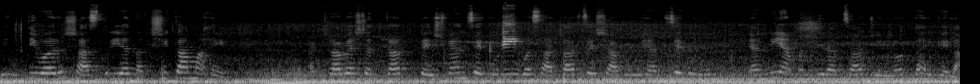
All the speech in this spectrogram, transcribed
भिंतीवर शास्त्रीय नक्षीकाम आहे. अठराव्या शतकात पेशव्यांचे गुरु व सातारचे शाहू यांचे गुरु यांनी या मंदिराचा जीर्णोद्धार केला.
